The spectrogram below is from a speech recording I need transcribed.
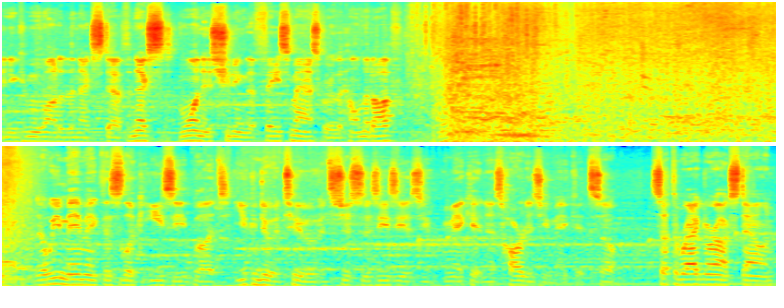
and you can move on to the next step. The next one is shooting the face mask or the helmet off. Now we may make this look easy, but you can do it too. It's just as easy as you make it and as hard as you make it. So set the Ragnaroks down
